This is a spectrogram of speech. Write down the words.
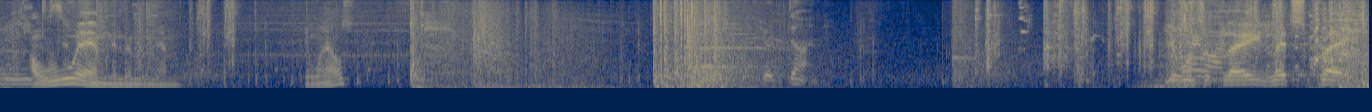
No Oh, to suffer. em, em, em, em. Anyone else? You're done. You want to play? Let's play.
